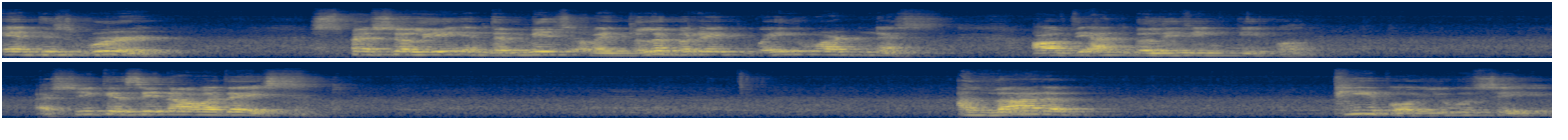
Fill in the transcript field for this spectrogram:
in His Word especially in the midst of a deliberate waywardness of the unbelieving people. As you can see nowadays, a lot of people you will see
